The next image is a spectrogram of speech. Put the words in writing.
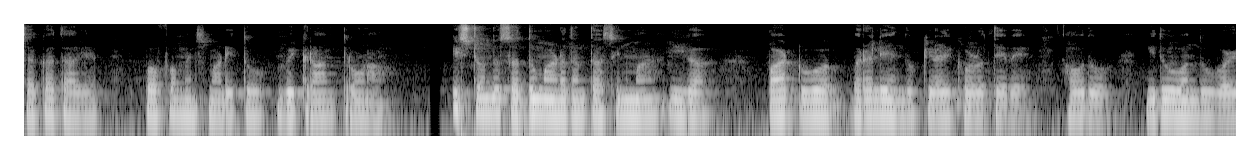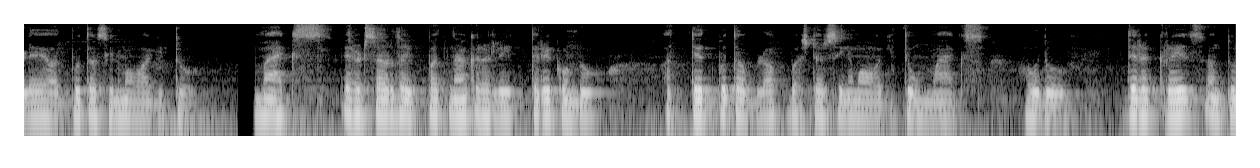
ಸಖತ್ತಾಗಿ ಪರ್ಫಾಮೆನ್ಸ್ ಮಾಡಿತ್ತು ವಿಕ್ರಾಂತ್ ತ್ರೋಣ ಇಷ್ಟೊಂದು ಸದ್ದು ಮಾಡದಂಥ ಸಿನಿಮಾ ಈಗ ಪಾರ್ಟ್ ಟೂ ಬರಲಿ ಎಂದು ಕೇಳಿಕೊಳ್ಳುತ್ತೇವೆ. ಹೌದು, ಇದು ಒಂದು ಒಳ್ಳೆಯ ಅದ್ಭುತ ಸಿನಿಮಾವಾಗಿತ್ತು. ಮ್ಯಾಕ್ಸ್ ಎರಡು ಸಾವಿರದ ಇಪ್ಪತ್ತ್ನಾಲ್ಕರಲ್ಲಿ ತೆರೆಕೊಂಡು ಅತ್ಯದ್ಭುತ ಬ್ಲಾಕ್ ಬಸ್ಟರ್ ಸಿನಿಮಾವಾಗಿತ್ತು ಮ್ಯಾಕ್ಸ್. ಹೌದು, ಇದರ ಕ್ರೇಜ್ ಅಂತೂ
